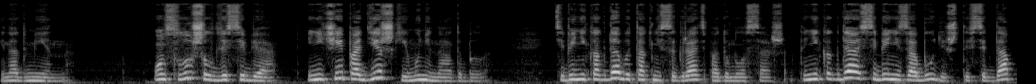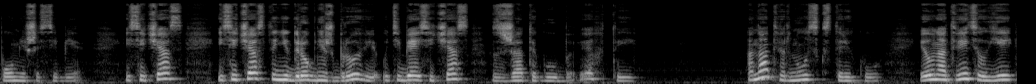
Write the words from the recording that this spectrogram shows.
и надменно. Он слушал для себя, и ничьей поддержки ему не надо было. «Тебе никогда бы так не сыграть», — подумала Саша. «Ты никогда о себе не забудешь, ты всегда помнишь о себе. И сейчас, и сейчас ты не дрогнешь брови, у тебя и сейчас сжаты губы. Эх ты!» Она отвернулась к старику, и он ответил ей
